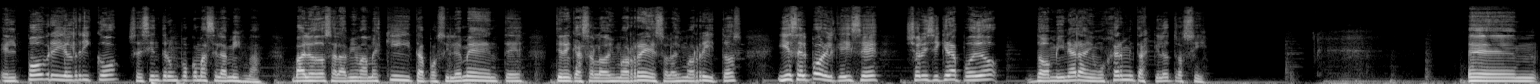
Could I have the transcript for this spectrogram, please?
el pobre y el rico se sienten un poco más en la misma. Van los dos a la misma mezquita, posiblemente. Tienen que hacer los mismos rezos, los mismos ritos. Y es el pobre el que dice: Yo ni siquiera puedo dominar a mi mujer mientras que el otro sí. Em,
